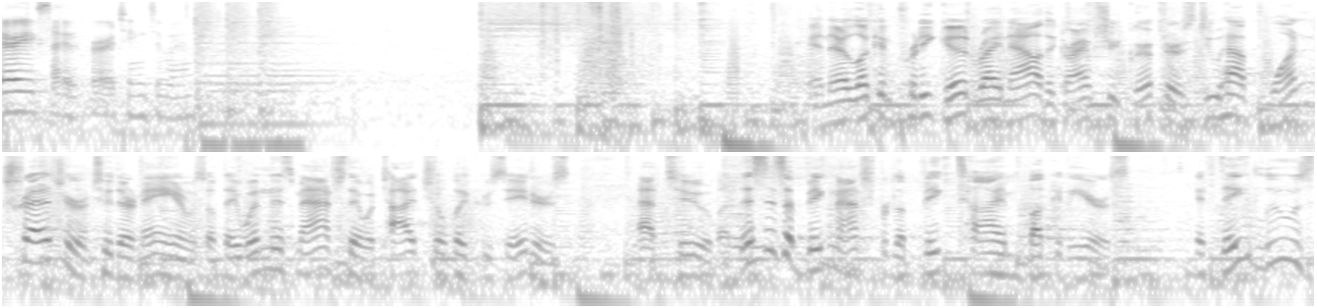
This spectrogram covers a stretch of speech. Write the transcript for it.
Very excited for our team to win. And they're looking pretty good right now. The Grime Street Grifters do have one treasure to their name, so if they win this match, they would tie Chillblade Crusaders at two. But this is a big match for the big-time Buccaneers. If they lose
